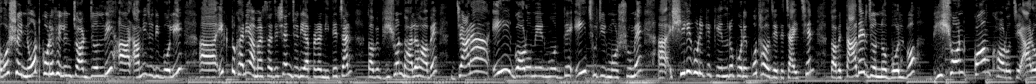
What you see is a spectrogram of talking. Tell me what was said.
অবশ্যই নোট করে ফেলুন চট জলদি। আর আমি যদি বলি একটুখানি আমার সাজেশন যদি আপনারা নিতে চান, তবে ভীষণ ভালো হবে। যারা এই গরমের মধ্যে, এই ছুটির মরশুমে শিলিগুড়িকে কেন্দ্র করে কোথাও যেতে চাইছেন, তবে তাদের জন্য বলব, ভীষণ কম খরচে আরও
